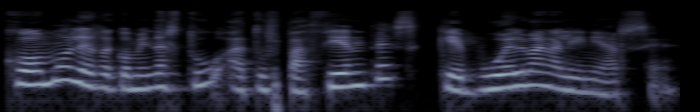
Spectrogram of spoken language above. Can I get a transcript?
¿cómo le recomiendas tú a tus pacientes que vuelvan a alinearse?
